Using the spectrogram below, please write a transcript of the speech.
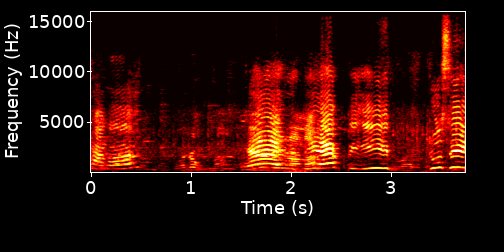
ছাগল। এই টিএফ ই টুসি।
